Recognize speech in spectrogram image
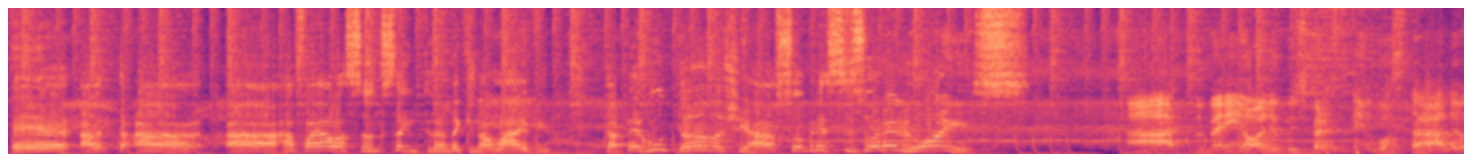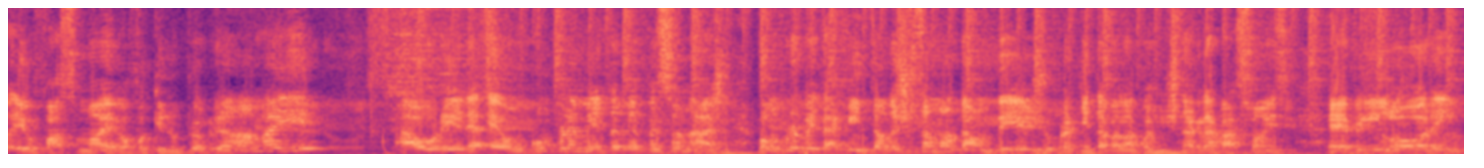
É, a, a- a Rafaela Santos está entrando aqui na live, tá perguntando a Chirra sobre esses orelhões. Ah, tudo bem? Olha, espero que tenham gostado. Eu faço uma elfa aqui no programa e a orelha é um complemento da minha personagem. Vamos aproveitar aqui então, deixa eu só mandar um beijo pra quem tava lá com a gente nas gravações. Evelyn Loren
